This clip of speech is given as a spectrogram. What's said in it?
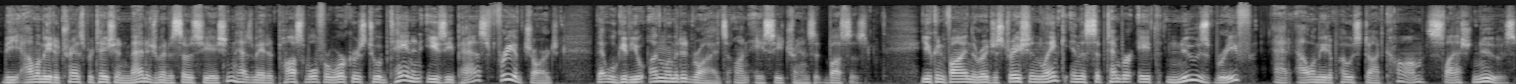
The Alameda Transportation Management Association has made it possible for workers to obtain an Easy Pass free of charge that will give you unlimited rides on AC Transit buses. You can find the registration link in the September 8th news brief at alamedapost.com/news.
